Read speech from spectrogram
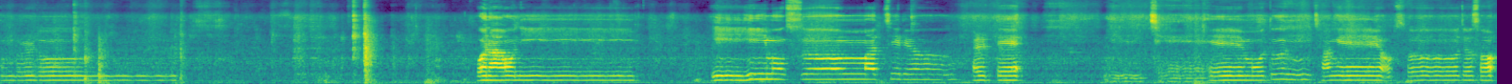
성불도. 원하오니 이 목숨 마치려 할때 일체 모든 장애 없어져서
